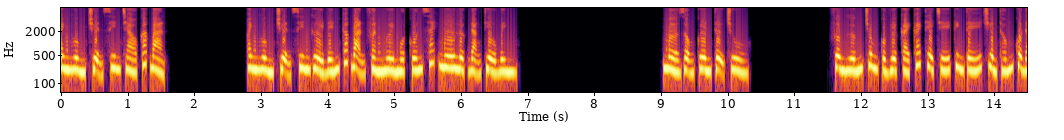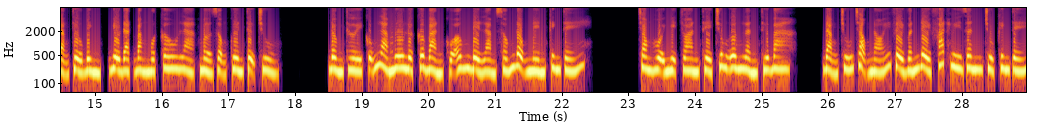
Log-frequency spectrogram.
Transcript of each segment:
Anh Hùng chuyện xin chào các bạn. Anh Hùng chuyện xin gửi đến các bạn phần 11 cuốn sách mưu lược đặng tiểu bình. Mở rộng quyền tự chủ. Phương hướng chung của việc cải cách thể chế kinh tế truyền thống của đặng Tiểu Bình biểu đạt bằng một câu là mở rộng quyền tự chủ. Đồng thời cũng là mưu lược cơ bản của ông để làm sống động nền kinh tế. Trong hội nghị toàn thể trung ương lần thứ ba, Đảng chú trọng nói về vấn đề phát huy dân chủ kinh tế.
